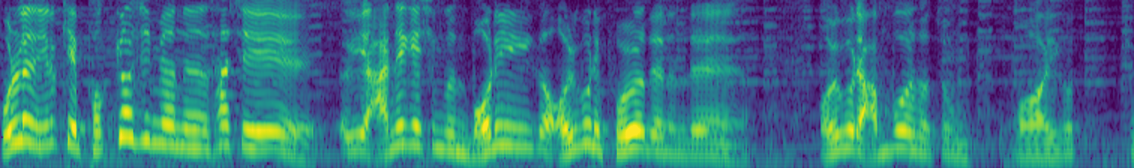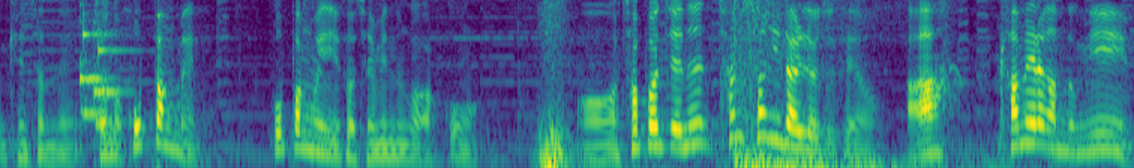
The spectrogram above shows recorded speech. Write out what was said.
원래 이렇게 벗겨지면은 사실 여기 안에 계신 분 머리가 얼굴이 보여야 되는데 얼굴이 안 보여서 좀 와 이거 좀 괜찮네 저는 호빵맨 호빵맨이 더 재밌는 것 같고 어, 첫 번째는 천천히 달려주세요. 아, 카메라 감독님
